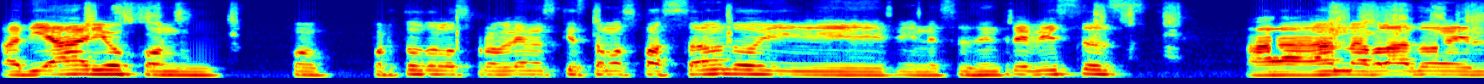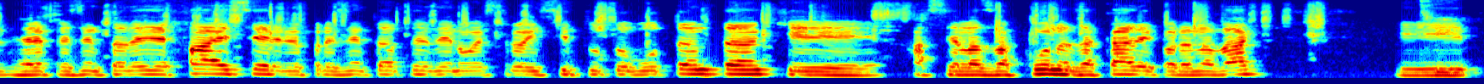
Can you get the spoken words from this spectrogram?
a diario por, todos los problemas que estamos pasando y en esas entrevistas han hablado el representante de Pfizer, el representante de nuestro Instituto Butantan, que hace las vacunas acá de Coronavac. Y,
